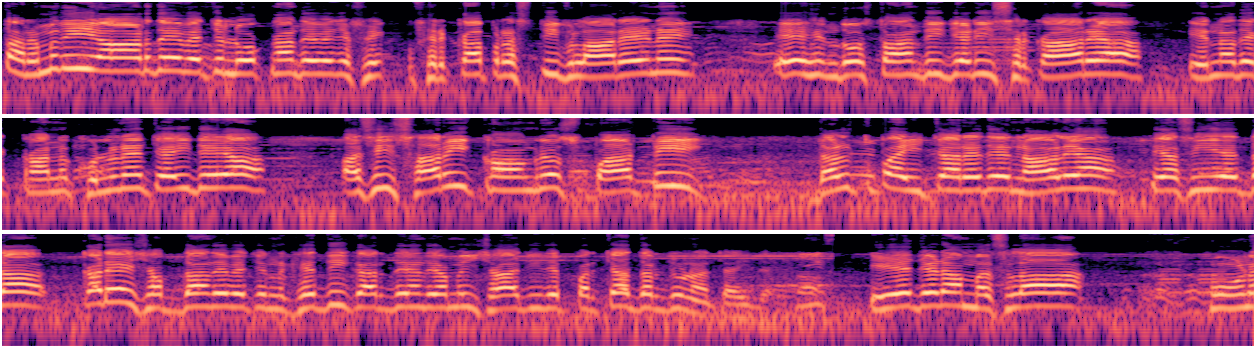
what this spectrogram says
ਧਰਮ ਦੀ ਆੜ ਦੇ ਵਿੱਚ ਲੋਕਾਂ ਦੇ ਵਿੱਚ ਫਿ- ਫਿਰਕਾ ਪ੍ਰਸਤੀ ਫੈਲਾ ਰਹੇ ਨੇ। ਇਹ ਹਿੰਦੁਸਤਾਨ ਦੀ ਜਿਹੜੀ ਸਰਕਾਰ ਆ, ਇਹਨਾਂ ਦੇ ਕੰਨ ਖੁੱਲਣੇ ਚਾਹੀਦੇ ਆ। ਅਸੀਂ ਸਾਰੀ ਕਾਂਗਰਸ ਪਾਰਟੀ ਦਲਿਤ ਭਾਈਚਾਰੇ ਦੇ ਨਾਲ ਆ ਤੇ ਅਸੀਂ ਇਹਦਾ ਕੜੇ ਸ਼ਬਦਾਂ ਦੇ ਵਿੱਚ ਨਿਖੇਧੀ ਕਰਦੇ ਹਾਂ ਤੇ ਅਮਿਤ ਸ਼ਾਹ ਜੀ ਦੇ ਪਰਚਾ ਦਰਜ ਹੋਣਾ ਚਾਹੀਦਾ। ਇਹ ਜਿਹੜਾ ਮਸਲਾ ਹੁਣ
